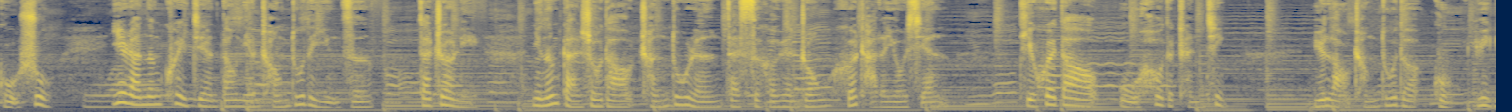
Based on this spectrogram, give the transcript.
古树，依然能窥见当年成都的影子。在这里，你能感受到成都人在四合院中喝茶的悠闲，体会到午后的沉静与老成都的古韵。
